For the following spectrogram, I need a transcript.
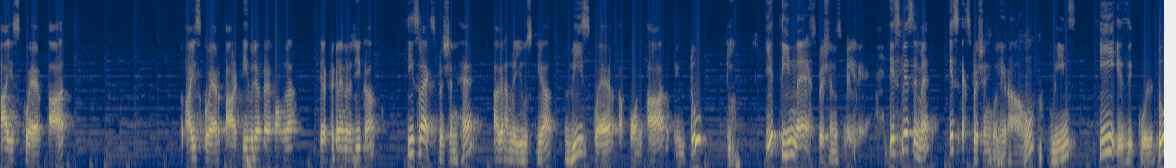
आई स्क्वायर आर तो आई स्क्वायर आर टी हो जाता है फॉर्मूला इलेक्ट्रिकल एनर्जी का। तीसरा एक्सप्रेशन है, अगर हमने यूज़ किया v square upon R into T ये तीन नए एक्सप्रेशन मिल गए। इसमें से मैं इस एक्सप्रेशन को ले रहा हूँ means E is equal to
